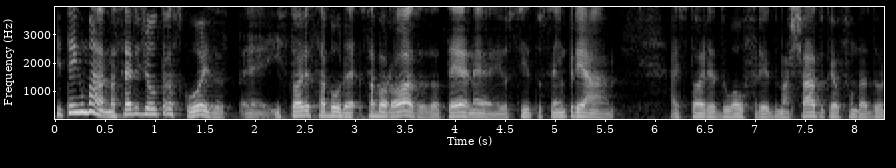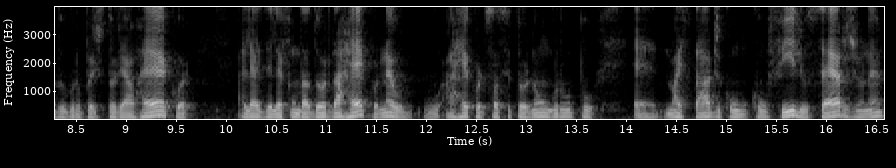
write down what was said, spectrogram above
E tem uma, uma série de outras coisas, é, histórias sabora, saborosas até, né? Eu cito sempre a, a história do Alfredo Machado, que é o fundador do grupo editorial Record. Aliás, ele é fundador da Record, né? O, o, a Record só se tornou um grupo é, mais tarde com, com o filho, o Sérgio, né?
